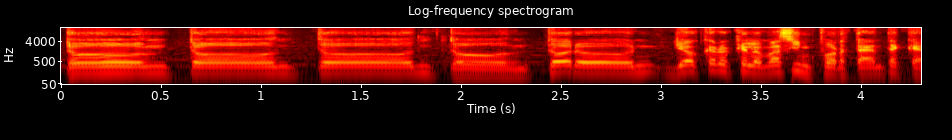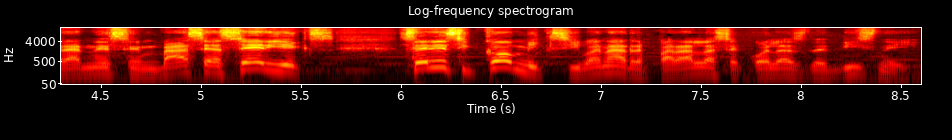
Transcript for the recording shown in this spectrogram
Ton, ton, ton, ton, torón. Yo creo que lo más importante que harán es en base a series, series y cómics y van a reparar las secuelas de Disney.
